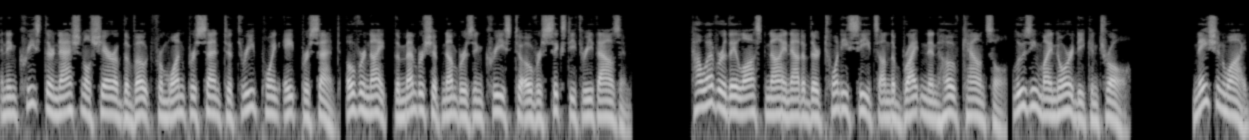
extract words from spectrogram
and increased their national share of the vote from 1% to 3.8%. Overnight, the membership numbers increased to over 63,000. However they lost 9 out of their 20 seats on the Brighton and Hove Council, losing minority control. Nationwide,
